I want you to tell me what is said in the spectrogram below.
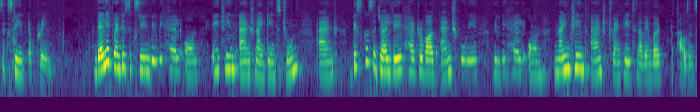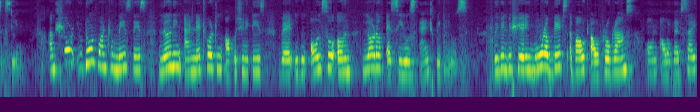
16th April. Delhi 2016 will be held on 18th and 19th June and Discuss Agile Day Hyderabad and Pune will be held on 19th and 20th November 2016. I'm sure you don't want to miss these learning and networking opportunities where you will also earn a lot of SEUs and PDUs. We will be sharing more updates about our programs on our website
